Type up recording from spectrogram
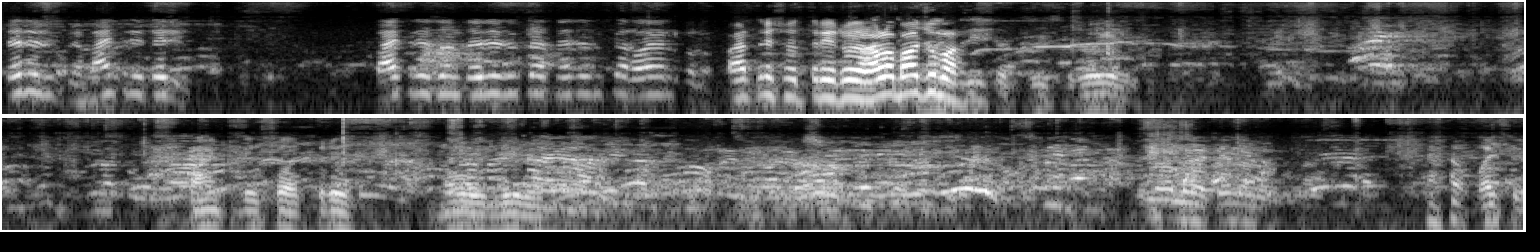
ત્રીસ રૂપિયા પાંત્રીસ ત્રીસ. પાંત્રીસો ત્રીસ રૂપિયા ત્રીસ રૂપિયા રોયલ કરો. પાંત્રીસો ત્રીસ રોયલ. હાલો બાજુમાં. પાંત્રીસો ત્રીસ નવ જીરો પછી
